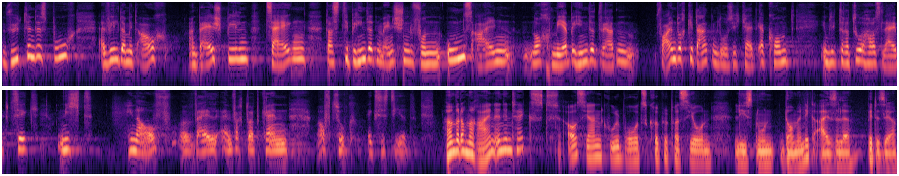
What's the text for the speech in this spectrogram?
wütendes Buch. Er will damit auch an Beispielen zeigen, dass die behinderten Menschen von uns allen noch mehr behindert werden, vor allem durch Gedankenlosigkeit. Er kommt im Literaturhaus Leipzig nicht hinauf, weil einfach dort kein Aufzug existiert. Hören wir doch mal rein in den Text. Aus Jan Kuhlbrots Krüppelpassion liest nun Dominik Eisele. Bitte sehr.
